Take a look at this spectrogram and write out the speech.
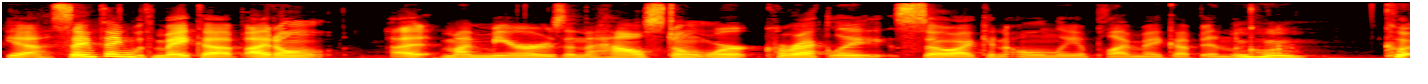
Yeah, same thing with makeup. I don't. I, my mirrors in the house don't work correctly, so I can only apply makeup in the car. Co-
